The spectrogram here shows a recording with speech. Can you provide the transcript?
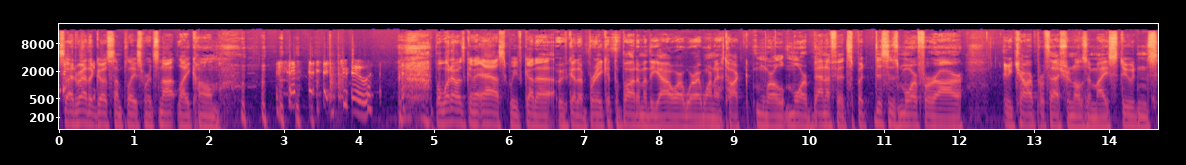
so I'd rather go someplace where it's not like home. True. But what I was going to ask, we've got a we've got a break at the bottom of the hour where I want to talk more more benefits, but this is more for our HR professionals and my students.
